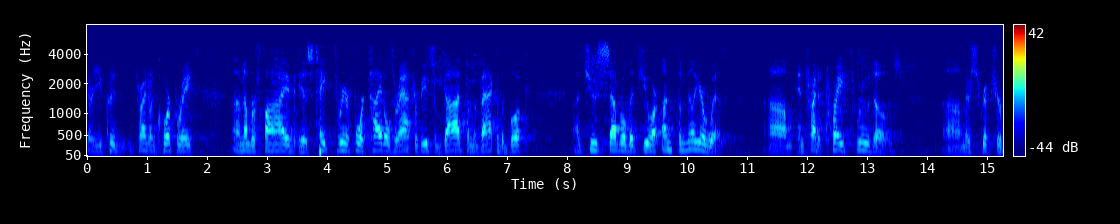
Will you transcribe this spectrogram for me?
or you could try to incorporate. Uh, number five is take three or four titles or attributes of God from the back of the book. Uh, choose several that you are unfamiliar with um, and try to pray through those. Um, there's scripture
